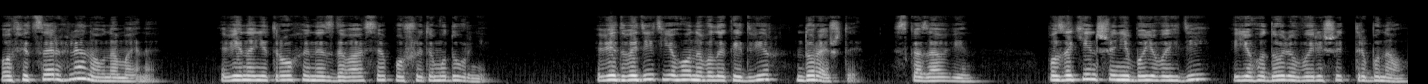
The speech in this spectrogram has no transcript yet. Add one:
Офіцер глянув на мене. Він ані трохи не здавався пошитому дурні. Відведіть його на великий двір до решти, сказав він. По закінченні бойових дій його долю вирішить трибунал.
